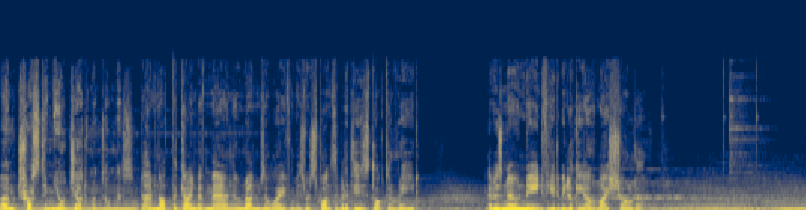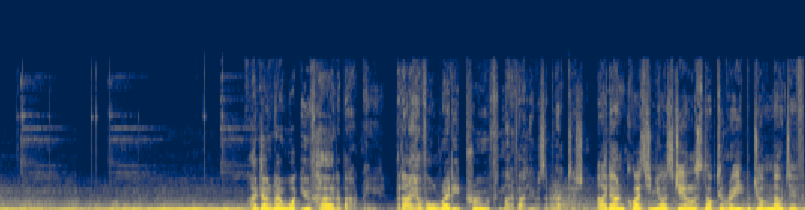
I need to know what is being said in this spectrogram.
I'm trusting your judgment on this. I'm not the kind of man who runs away from his responsibilities, Dr. Reid. There is no need for you to be looking over my shoulder. I don't know what you've heard about me, but I have already proved my value as a practitioner. I don't question your skills, Dr. Reid, but your motive.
